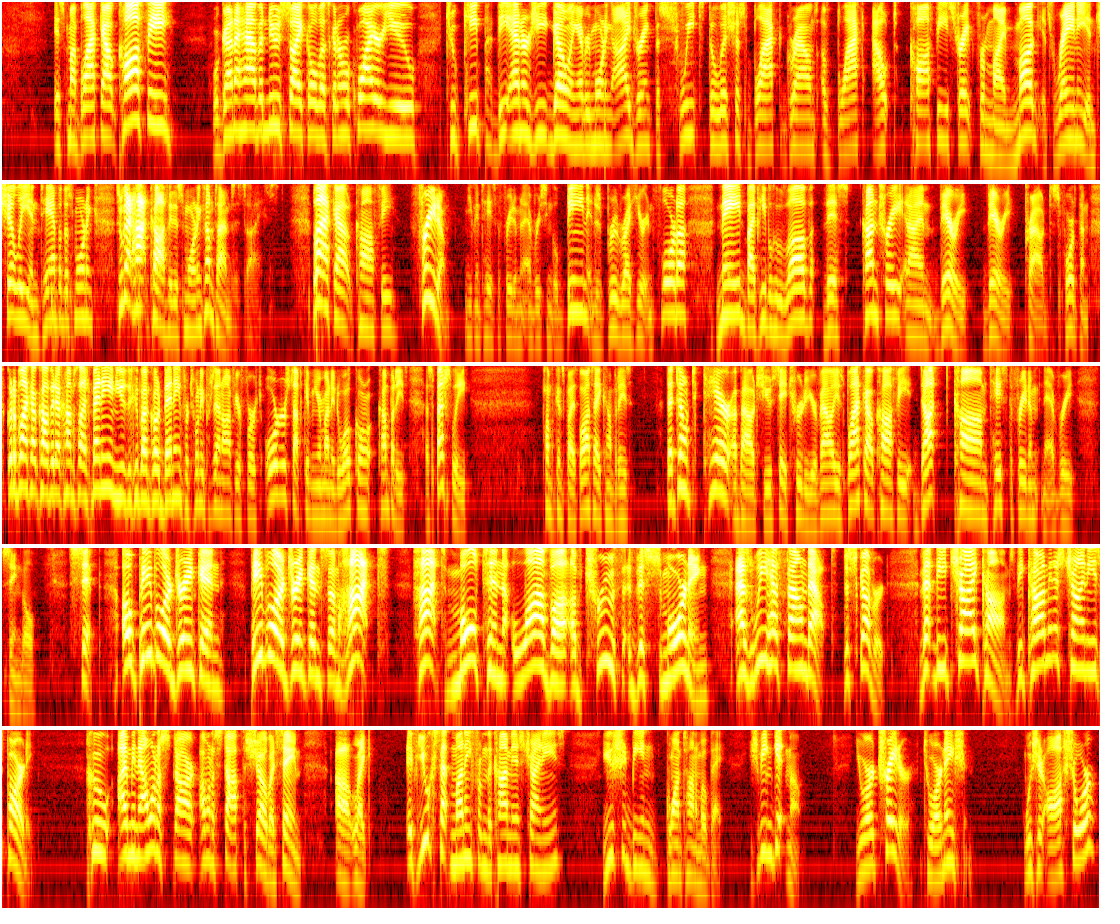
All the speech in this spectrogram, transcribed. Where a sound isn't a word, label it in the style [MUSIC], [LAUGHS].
it's my blackout coffee. We're going to have a news cycle that's going to require you to keep the energy going. Every morning I drink the sweet, delicious black grounds of blackout coffee straight from my mug. It's rainy and chilly in Tampa this morning. So we got hot coffee this morning. Sometimes it's iced. Blackout coffee, freedom. You can taste the freedom in every single bean. It is brewed right here in Florida, made by people who love this country, and I am very, very proud to support them. Go to blackoutcoffee.com slash Benny and use the coupon code Benny for 20% off your first order. Stop giving your money to woke companies, especially pumpkin spice latte companies that don't care about you. Stay true to your values. Blackoutcoffee.com. Taste the freedom in every single sip. Oh, people are drinking. People are drinking some hot, hot, molten lava of truth this morning as we have found out, discovered, that the Chi Coms, the Communist Chinese Party, who, I mean, I want to start, I want to stop the show by saying, uh, like, if you accept money from the Communist Chinese, you should be in Guantanamo Bay. You should be in Gitmo. You are a traitor to our nation. We should offshore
